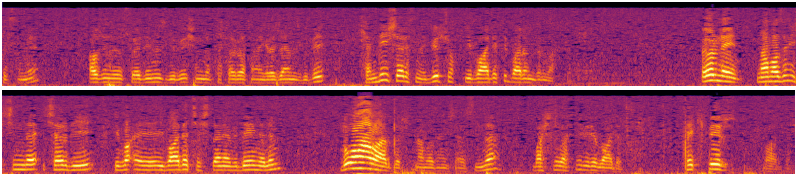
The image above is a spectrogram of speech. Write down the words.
kesimi az önce söylediğimiz gibi, şimdi teferruatına gireceğimiz gibi kendi içerisinde birçok ibadeti barındırmaktadır. Örneğin namazın içinde içerdiği e, ibadet çeşitlerine bir değinelim. Dua vardır namazın içerisinde. Başlı başına bir ibadettir. Tekbir vardır.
